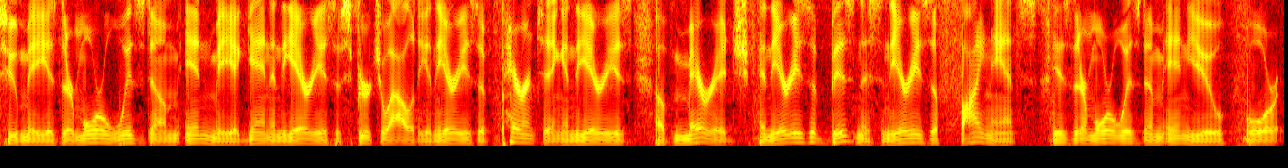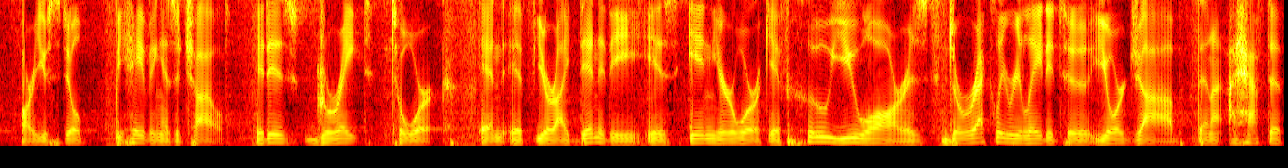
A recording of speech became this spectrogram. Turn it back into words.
to me? Is there more wisdom in me, again, in the areas of spirituality, in the areas of parenting, in the areas of marriage, in the areas of business, in the areas of finance? Is there more wisdom in you, or are you still behaving as a child? It is great to work. And if your identity is in your work, if who you are is directly related to your job, then I have to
